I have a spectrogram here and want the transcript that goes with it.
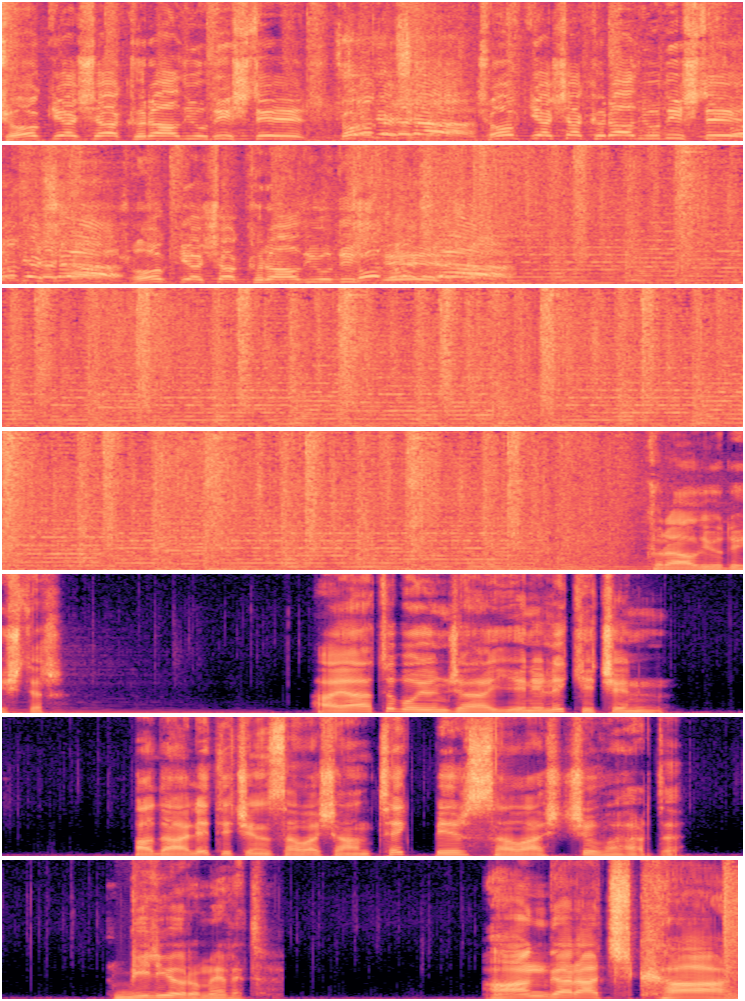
Çok yaşa Kral Yudiştir. Çok yaşa! Çok yaşa Kral Yudiştir. Çok yaşa! Çok yaşa Kral Yudiştir. Çok yaşa! Kral Yudiştir. Hayatı boyunca yenilik için, adalet için savaşan tek bir savaşçı vardı. Biliyorum evet. Angaraç Khan.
